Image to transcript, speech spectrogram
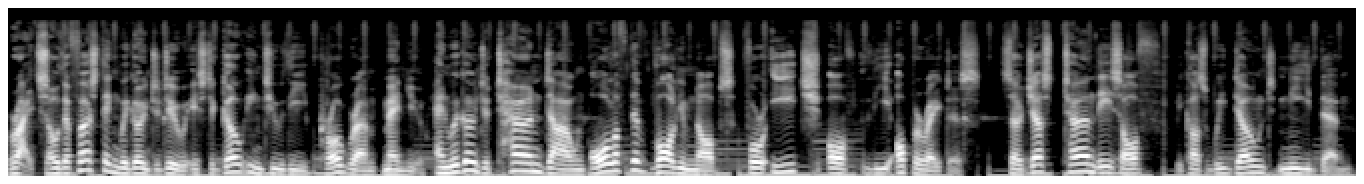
Right, so the first thing we're going to do is to go into the program menu and we're going to turn down all of the volume knobs for each of the operators. So just turn these off because we don't need them.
